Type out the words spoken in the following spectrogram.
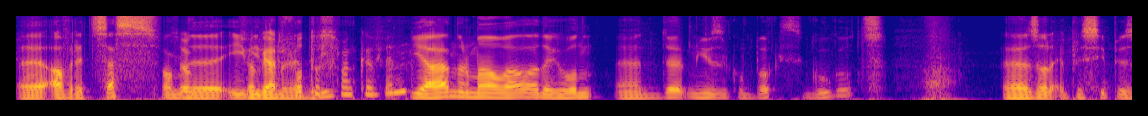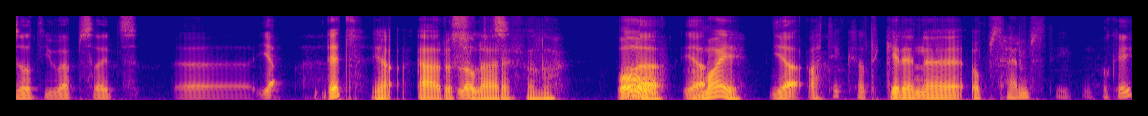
eh afrit 6 van Zou- de ik daar E403. foto's van vinden? Ja, normaal wel. Hadden gewoon eh, de Musical Box googeld. Eh zou, in principe zou die website... eh, ja, Dit? Ja, ah. Vella. Wow, Voilà, ja. mooi. ja. Wacht, ik zat een keer in, eh, op het scherm steken. oké.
